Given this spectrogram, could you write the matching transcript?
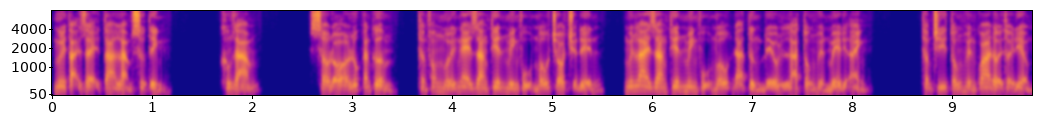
Ngươi tại dạy ta làm sự tình. Không dám. Sau đó lúc ăn cơm, thần phong mới nghe giang thiên minh phụ mẫu trò chuyện đến, nguyên lai giang thiên minh phụ mẫu đã từng đều là tống huyền mê điện ảnh. Thậm chí tống huyền qua đời thời điểm,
